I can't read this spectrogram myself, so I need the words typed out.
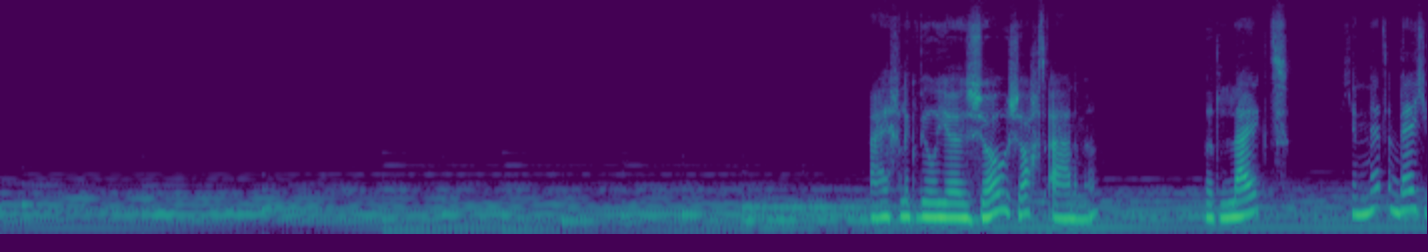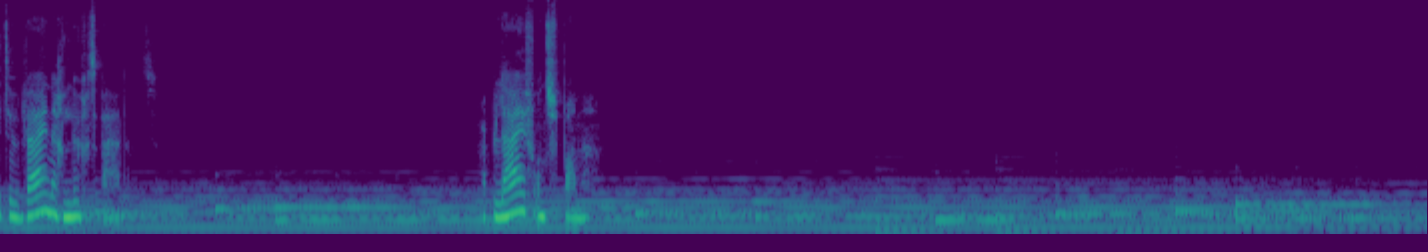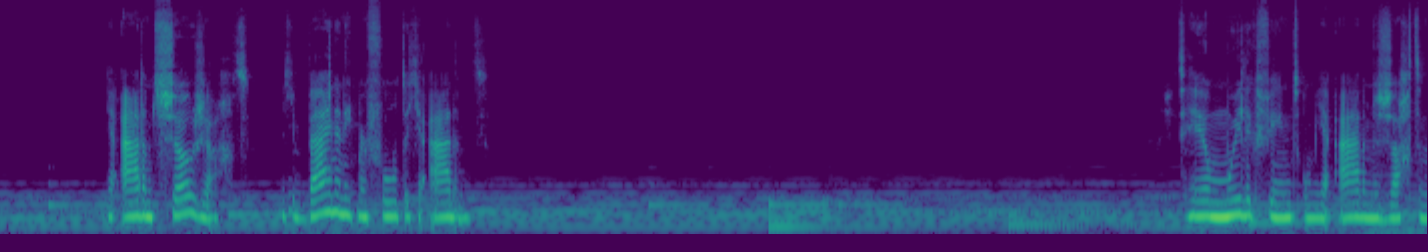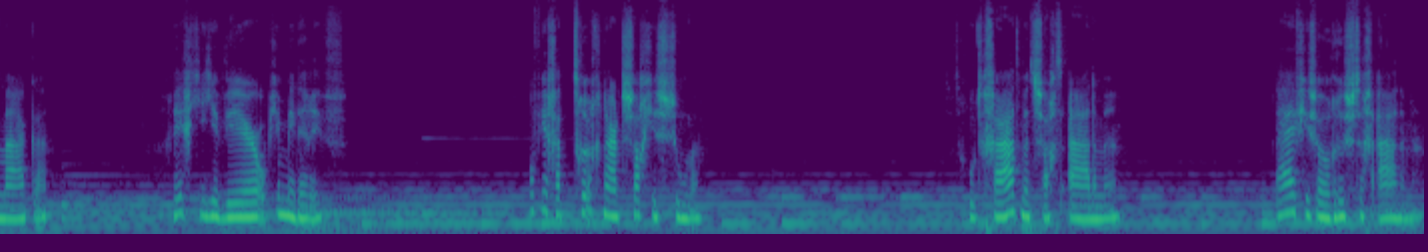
Eigenlijk wil je zo zacht ademen dat het lijkt dat je net een beetje te weinig lucht ademt. Maar blijf ontspannen. Je ademt zo zacht dat je bijna niet meer voelt dat je ademt. Heel moeilijk vindt om je adem zacht te maken, richt je je weer op je middenrif. Of je gaat terug naar het zachtjes zoomen. Als het goed gaat met zacht ademen, blijf je zo rustig ademen.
